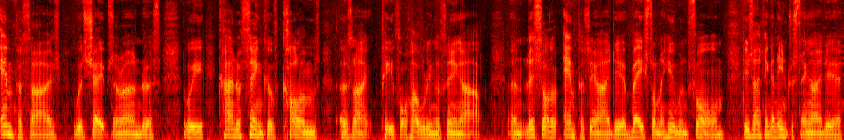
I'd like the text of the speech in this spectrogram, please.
empathise with shapes around us. We kind of think of columns as like people holding a thing up. And this sort of empathy idea based on the human form is, I think, an interesting idea.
